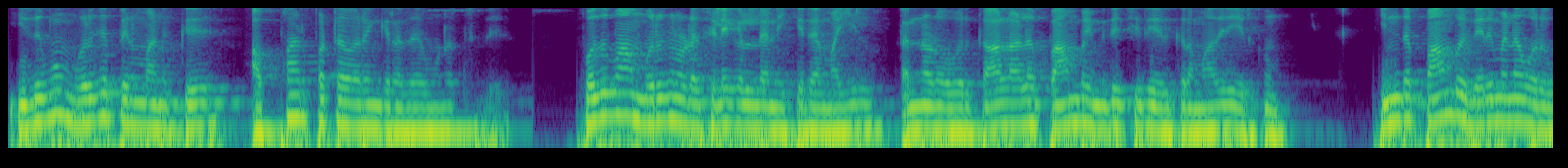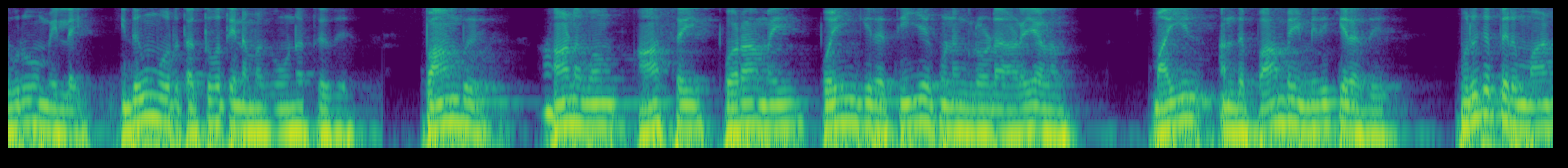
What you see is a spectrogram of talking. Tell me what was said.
இதுவும் முருகப்பெருமானுக்கு அப்பாற்பட்டவருங்கிறத உணர்த்துது. பொதுவாக முருகனோட சிலைகளில் நிற்கிற மயில் தன்னோட ஒரு காலால் பாம்பை மிதிச்சிட்டு இருக்கிற மாதிரி இருக்கும். இந்த பாம்பு வெறுமென ஒரு உருவம் இல்லை. இதுவும் ஒரு தத்துவத்தை நமக்கு உணர்த்துது. பாம்பு ஆணவம் ஆசை பொறாமை பொய்ங்கிற தீய குணங்களோட அடையாளம். மயில் அந்த பாம்பை மிதிக்கிறது. முருகப்பெருமான்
